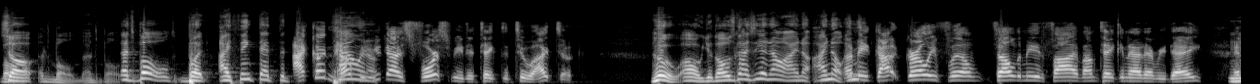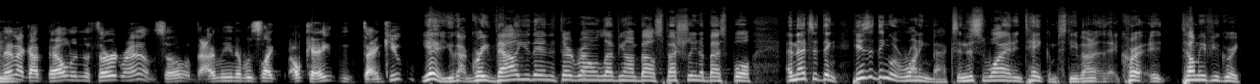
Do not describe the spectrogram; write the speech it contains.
Bold. So that's bold. That's bold. that's bold, but I think that the I couldn't help it. are- You guys forced me to take the two I took. who? Oh, you those guys? Yeah, no, I know, I know. I mean, got, Gurley fell fell to me at five. I'm taking that every day. Mhm. And then I got Bell in the third round. So I mean, it was like, okay, thank you. Yeah, you got great value there in the third round with Le'Veon Bell, especially in the best ball. And that's the thing. Here's the thing with running backs, and this is why I didn't take them, Steve. I don't- Tell me if you agree.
